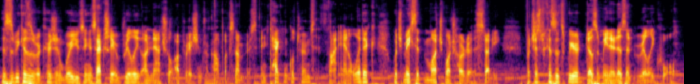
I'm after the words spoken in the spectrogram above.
This is because the recursion we're using is actually a really unnatural operation for complex numbers. In technical terms, it's not analytic, which makes it much, much harder to study. But just because it's weird doesn't mean it isn't really cool.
